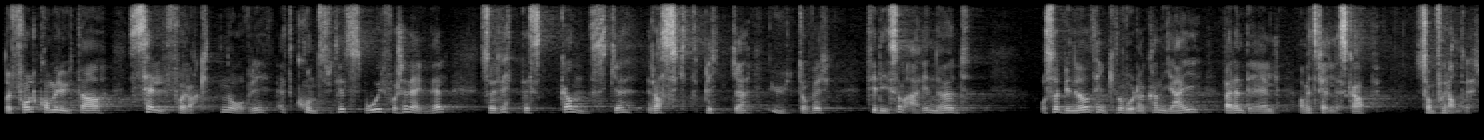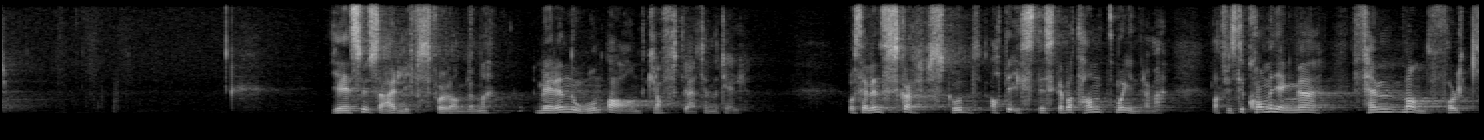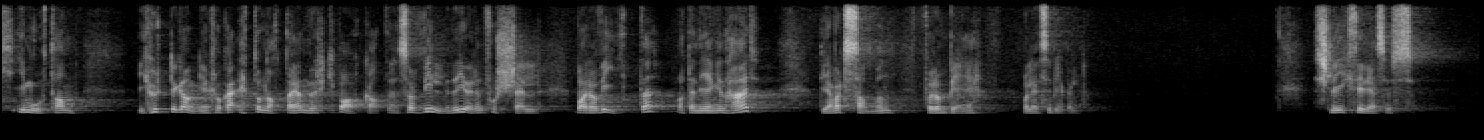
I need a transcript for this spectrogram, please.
Når folk kommer ut av selvforakten over i et konstruktivt spor for sin egen del, så rettes ganske raskt blikket utover til de som er i nød. Og så begynner han å tenke på hvordan kan jeg være en del av et fellesskap som forandrer. Jesus er livsforvandlende. Mer enn noen annen kraft jeg kjenner til. Og selv en skarpskodd ateistisk debattant må innrømme at hvis det kom en gjeng med fem mannfolk imot ham i hurtig gange klokka ett om natta i en mørk bakgate, så ville det gjøre en forskjell bare å vite at denne gjengen her de har vært sammen for å be og lese Bibelen. Slik, sier Jesus,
